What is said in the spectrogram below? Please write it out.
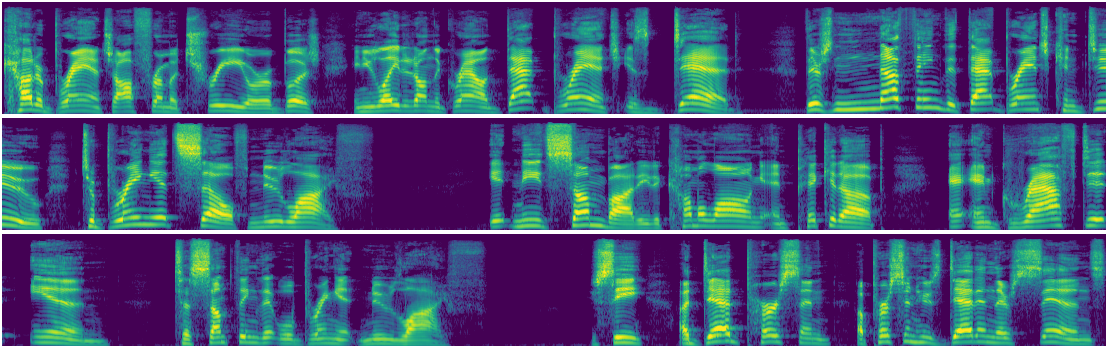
cut a branch off from a tree or a bush and you laid it on the ground, that branch is dead. There's nothing that that branch can do to bring itself new life. It needs somebody to come along and pick it up and, graft it in to something that will bring it new life. You see, a dead person, a person who's dead in their sins,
